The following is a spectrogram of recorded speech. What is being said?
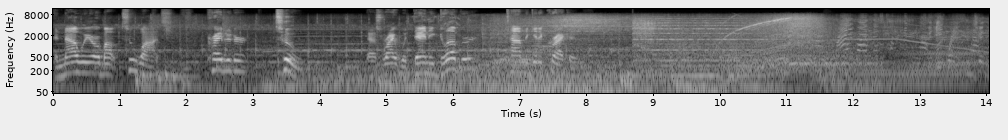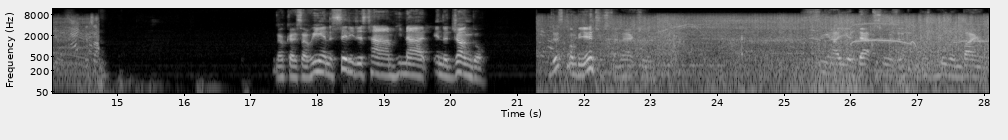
And now we are about to watch Predator 2. That's right, with Danny Glover. Time to get it cracking. Okay, so he in the city this time. He not in the jungle. This gonna be interesting, actually. See how he adapts to his new environment.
